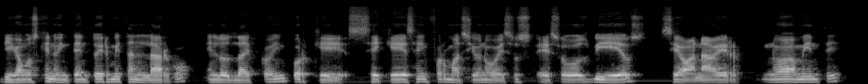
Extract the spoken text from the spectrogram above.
digamos que no intento irme tan largo en los live coding porque sé que esa información o esos, esos videos se van a ver nuevamente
